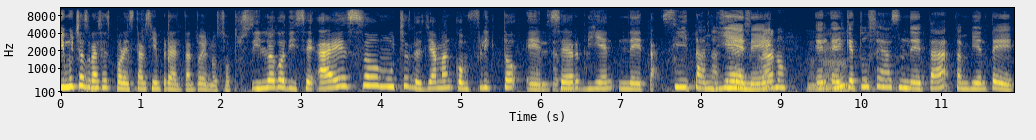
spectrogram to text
y muchas gracias por estar siempre al tanto de nosotros. Y luego dice, a eso muchos les llaman conflicto el ser bien neta. Sí, también, es, ¿eh? claro. El, el que tú seas neta también te,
